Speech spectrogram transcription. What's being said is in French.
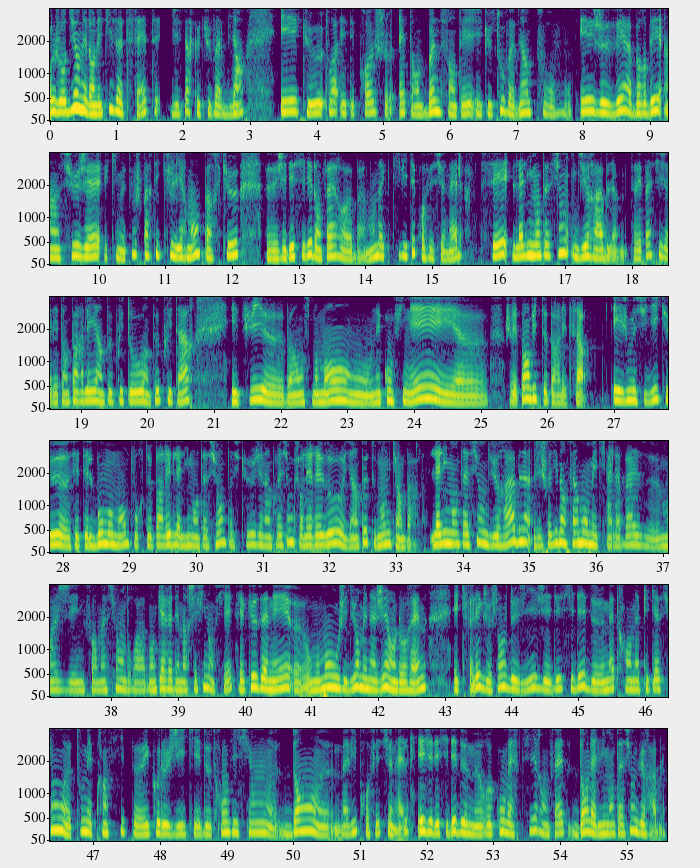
Aujourd'hui, on est dans l'épisode 7. J'espère que tu vas bien et que toi et tes proches êtes en bonne santé et que tout va bien pour vous. Et je vais aborder un sujet qui me touche particulièrement parce que euh, j'ai décidé d'en faire euh, bah, mon activité professionnelle. C'est l'alimentation durable. Je ne savais pas si j'allais t'en parler un peu plus tôt, un peu plus tard. Et puis, euh, bah, en ce moment, on est confiné et je n'avais pas envie de te parler de ça. Et je me suis dit que euh, c'était le bon moment pour te parler de l'alimentation parce que j'ai l'impression que sur les réseaux, il y a un peu tout le monde qui en parle. L'alimentation durable, j'ai choisi d'en faire mon métier. À la base, euh, moi j'ai une formation en droit bancaire et des marchés financiers. Quelques années, euh, au moment où j'ai dû emménager en Lorraine et qu'il fallait que je change de vie, j'ai décidé de mettre en application tous mes principes écologiques et de transition dans ma vie professionnelle. Et j'ai décidé de me reconvertir en fait dans l'alimentation durable.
